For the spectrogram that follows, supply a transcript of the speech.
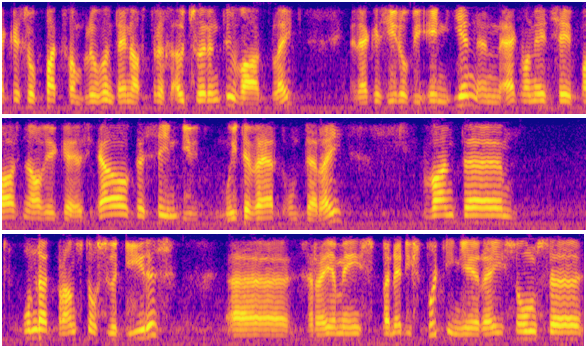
ek is op pad van Bloemfontein af terug Oudtshoorn toe waar ek bly. En ek is hier op die N1 en ek wil net sê Paasnaweek is elke sent die moeite werd om te ry. Want ehm uh, omdat brandstof so duur is, uh ry 'n mens binne die spoed en jy ry soms uh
